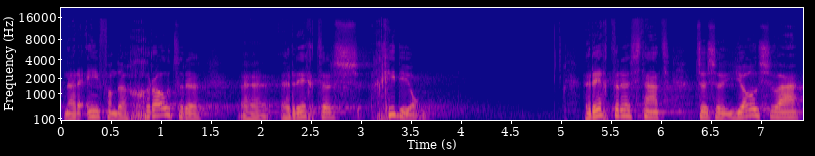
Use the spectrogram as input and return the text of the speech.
naar een van de grotere uh, richters, Gideon. Richteren staat tussen Jozua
